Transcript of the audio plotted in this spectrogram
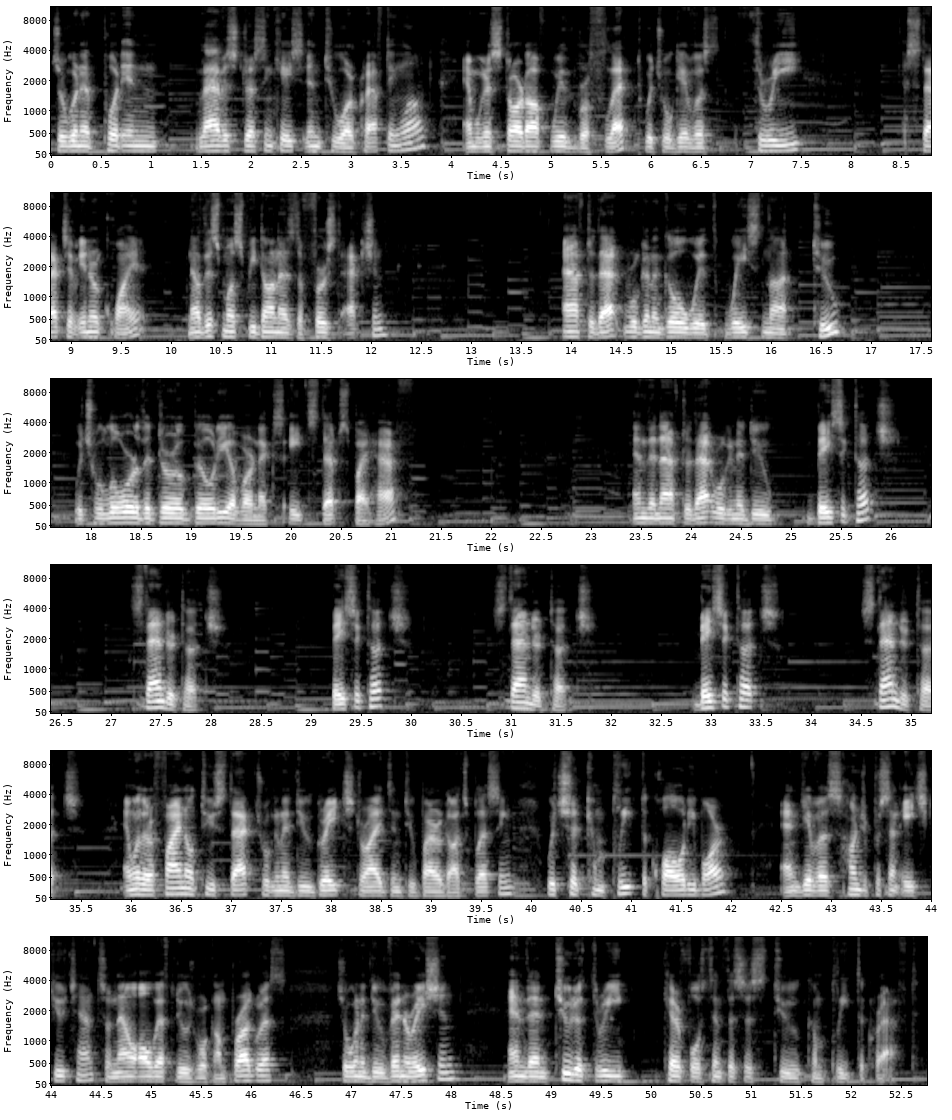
So we're going to put in lavish dressing case into our crafting log and we're going to start off with reflect which will give us three stacks of inner quiet. Now this must be done as the first action. After that we're going to go with waste not 2 which will lower the durability of our next 8 steps by half. And then after that, we're going to do basic touch, standard touch, basic touch, standard touch, basic touch, standard touch. And with our final two stacks, we're going to do great strides into Byregot's Blessing, which should complete the quality bar and give us 100% HQ chance. So now all we have to do is work on progress. So we're going to do Veneration and then two to three careful synthesis to complete the craft.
